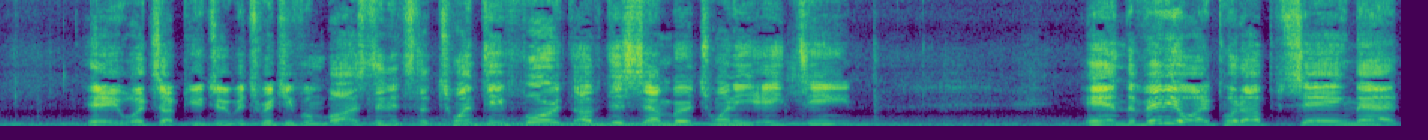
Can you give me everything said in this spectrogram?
Hey, what's up, YouTube? It's Richie from Boston. It's the 24th of December, 2018. And the video I put up saying that,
